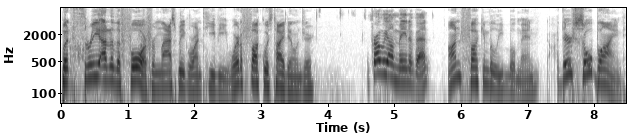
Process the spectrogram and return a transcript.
But three out of the four from last week were on TV. Where the fuck was Tye Dillinger? Probably on main event. Unfucking believable, man. They're so blind.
